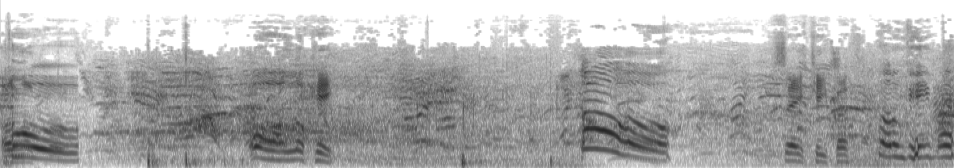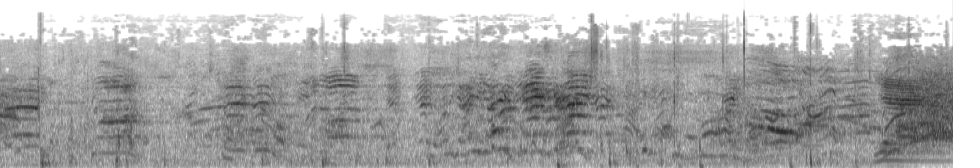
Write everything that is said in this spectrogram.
Oh, Oh! Oh, lucky. Oh! Save keeper. Well done, keeper. Yeah.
